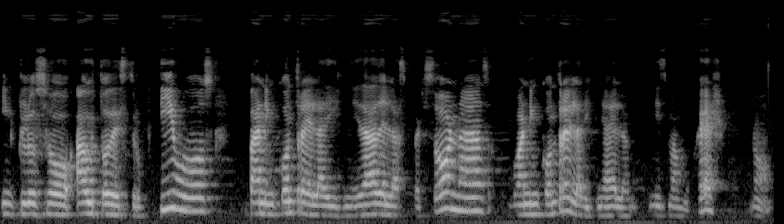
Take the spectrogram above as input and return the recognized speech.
incluso autodestructivos, van en contra de la dignidad de las personas, van en contra de la dignidad de la misma mujer, ¿no?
